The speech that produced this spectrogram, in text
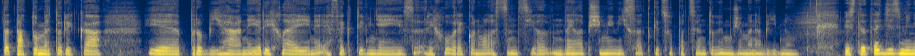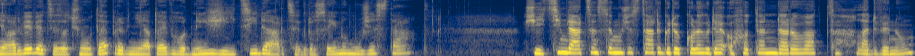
tato metodika je, probíhá nejrychleji, nejefektivněji s rychlou rekonvalescencí a nejlepšími výsledky, co pacientovi můžeme nabídnout. Vy jste teď zmínila dvě věci. Začnu té první a to je vhodný žijící dárce. Kdo se jim může stát? Žijícím dárcem se může stát kdokoliv, kdo je ochoten darovat ledvinu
